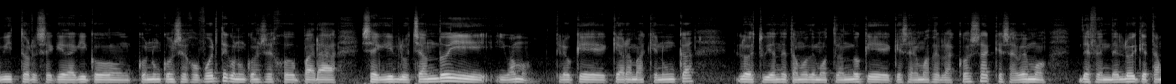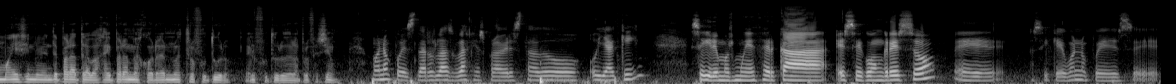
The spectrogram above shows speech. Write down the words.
Víctor se queda aquí con, un consejo fuerte, con un consejo para seguir luchando y, vamos, creo que ahora más que nunca los estudiantes estamos demostrando que, sabemos hacer las cosas, que sabemos defenderlo y que estamos ahí simplemente para trabajar y para mejorar nuestro futuro, el futuro de la profesión. Bueno, pues daros las gracias por haber estado hoy aquí. Seguiremos muy de cerca ese congreso, eh, así que bueno, pues eh,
